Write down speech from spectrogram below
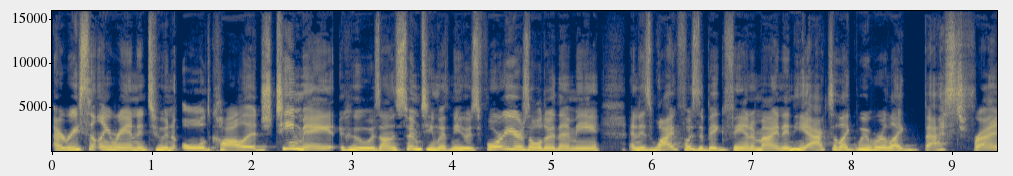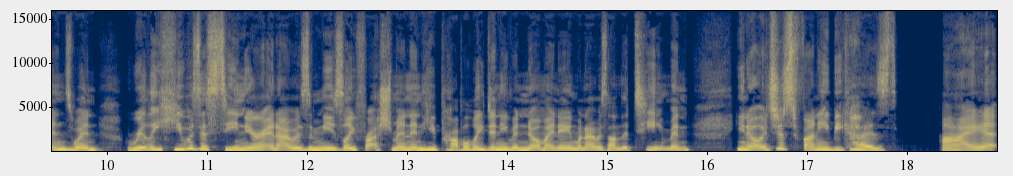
I recently ran into an old college teammate who was on the swim team with me, who was four years older than me, and his wife was a big fan of mine. And he acted like we were like best friends when really he was a senior and I was a measly freshman. And he probably didn't even know my name when I was on the team. And, you know, it's just funny because I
